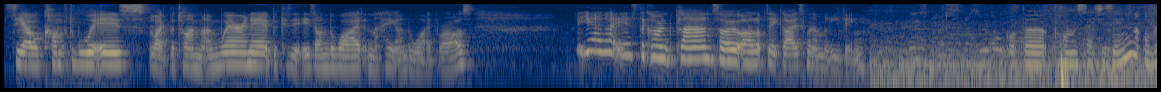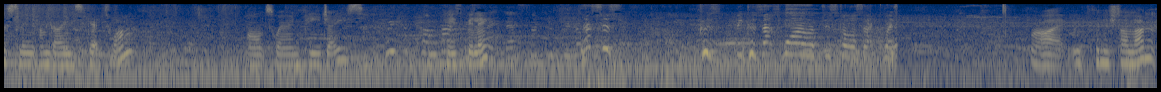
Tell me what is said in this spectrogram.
see how comfortable it is for like the time that I'm wearing it because it is underwired and I hate underwired bras. But yeah, that is the current plan, so I'll update guys when I'm leaving. Got the poinsettias in. Obviously, I'm going to get one. Aunt's wearing PJs. Here's Billy. That's just because because that's why I've just asked that question. Right, we've finished our lunch.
